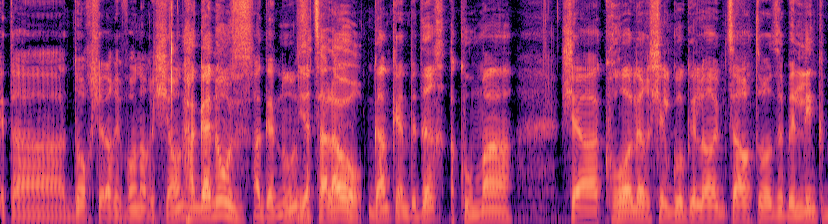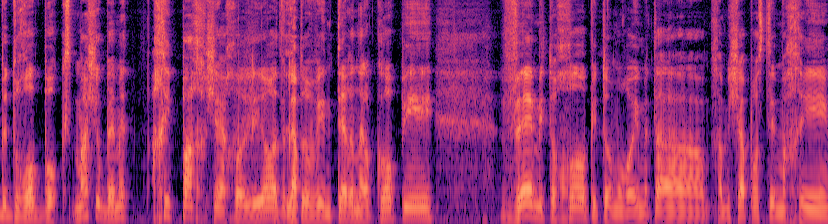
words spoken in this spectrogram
את הדוח של הרבעון הראשון. הגנוז. הגנוז. יצא לאור. גם כן בדרך עקומה שהקרולר של גוגל לא ימצא אותו זה בלינק בדרופבוקס משהו באמת הכי פח שיכול להיות וכתוב אינטרנל קופי ומתוכו פתאום רואים את החמישה פוסטים הכי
